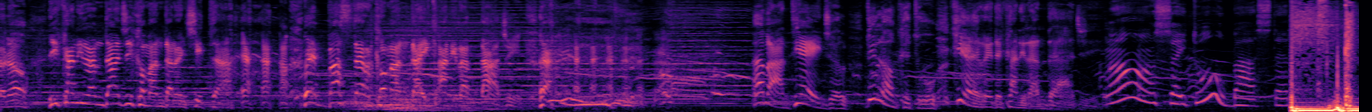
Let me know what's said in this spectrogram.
Chiaro, no? I cani randagi comandano in città e Buster comanda i cani randagi. Avanti, Angel, dillo anche tu, chi è il re dei cani randagi? Oh, sei tu, Buster.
